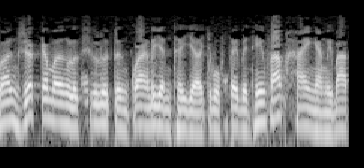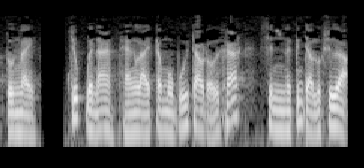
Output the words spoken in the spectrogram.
Vâng, rất cảm ơn luật sư Lưu Tường Quang đã dành thời giờ cho một phê bình hiến pháp 2013 tuần này. Chúc bình an, hẹn lại trong một buổi trao đổi khác. Xin kính chào luật sư ạ.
